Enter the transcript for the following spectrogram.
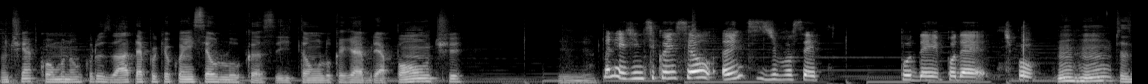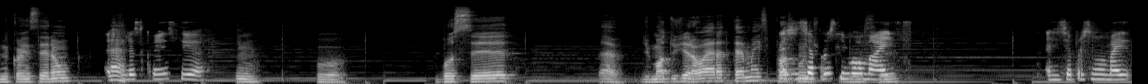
não tinha como não cruzar, até porque eu conhecia o Lucas. Então o Lucas ia abrir a ponte. E. Mano, a gente se conheceu antes de você poder, poder, tipo, Uhum, vocês me conheceram. a É. gente já se conhecia. Sim. Tipo, você. É, de modo geral, era até mais A próximo gente se aproximou mais. A gente se aproximou mais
